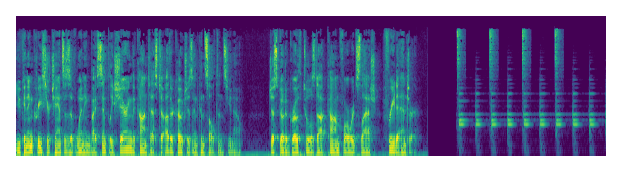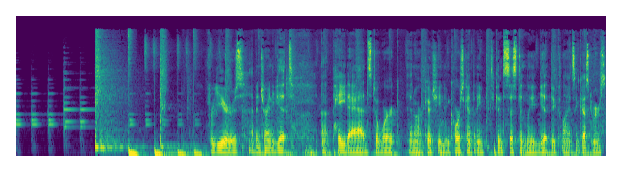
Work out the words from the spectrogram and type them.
You can increase your chances of winning by simply sharing the contest to other coaches and consultants you know. Just go to growthtools.com forward slash free to enter. For years, I've been trying to get uh, paid ads to work in our coaching and course company to consistently get new clients and customers.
